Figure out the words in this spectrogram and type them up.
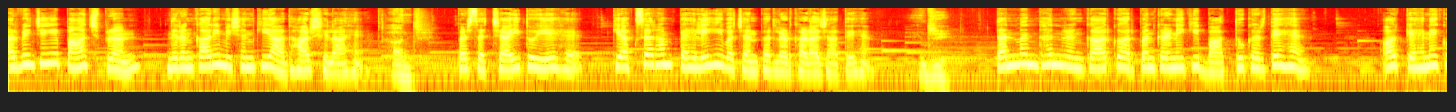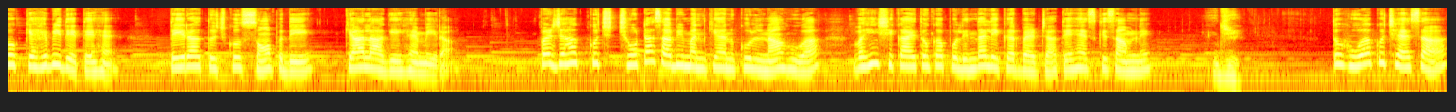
अरविंद जी ये पाँच प्रण निरंकारी मिशन की आधारशिला हैं। हाँ जी। पर सच्चाई तो ये है कि अक्सर हम पहले ही वचन पर लड़खड़ा जाते हैं। जी। तन मन धन निरंकार को अर्पण करने की बात तो करते हैं और कहने को कह भी देते हैं तेरा तुझको सौंप दे क्या लागे है मेरा? पर जहाँ कुछ छोटा सा भी मन के अनुकूल ना हुआ वही शिकायतों का पुलिंदा लेकर बैठ जाते हैं इसके सामने। जी। तो हुआ कुछ ऐसा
